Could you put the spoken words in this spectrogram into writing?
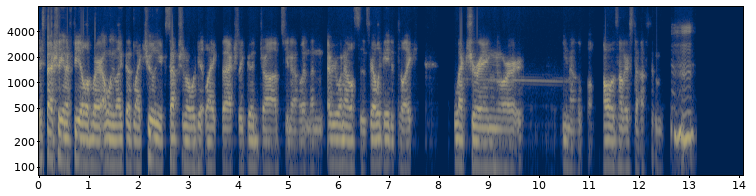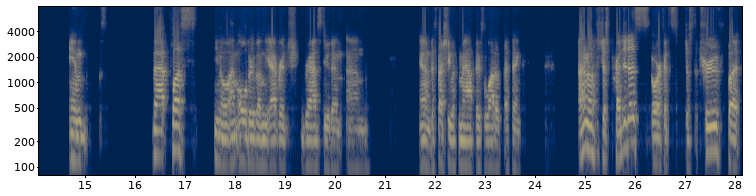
especially in a field where only like the like truly exceptional will get like the actually good jobs, you know, and then everyone else is relegated to like lecturing or you know all this other stuff and hmm and that plus you know i'm older than the average grad student um and especially with math there's a lot of i think i don't know if it's just prejudice or if it's just the truth but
